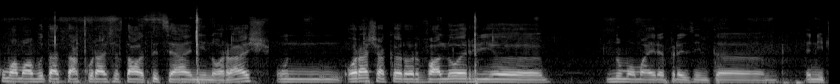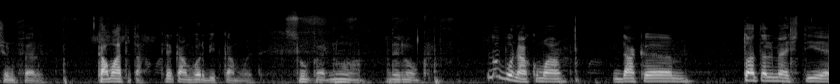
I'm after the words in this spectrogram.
cum am avut atâta curaj să stau atâția ani în oraș. Un oraș a căror valori uh, nu mă mai reprezintă în niciun fel. Cam atâta. Cred că am vorbit cam mult. Super, nu deloc. Nu bun, acum, dacă toată lumea știe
